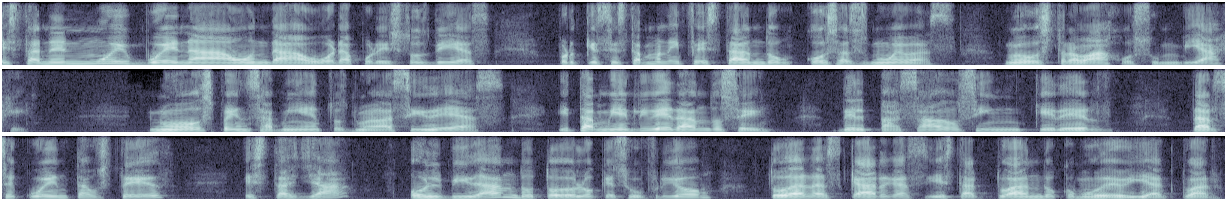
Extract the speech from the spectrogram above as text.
están en muy buena onda ahora por estos días porque se están manifestando cosas nuevas, nuevos trabajos, un viaje, nuevos pensamientos, nuevas ideas y también liberándose del pasado sin querer darse cuenta usted, está ya olvidando todo lo que sufrió, todas las cargas y está actuando como debía actuar,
